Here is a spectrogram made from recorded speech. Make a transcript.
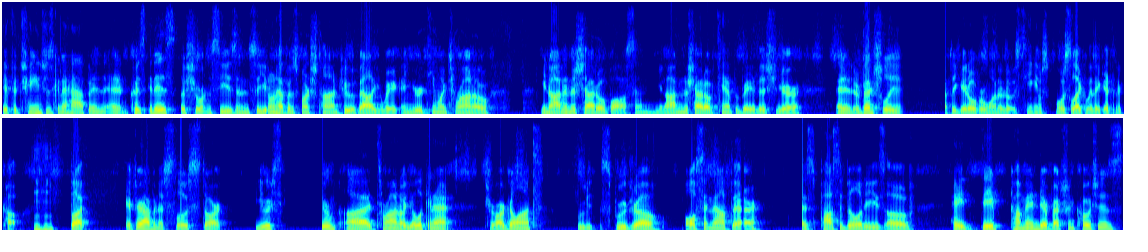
if a change is going to happen, and because it is a shortened season, so you don't have as much time to evaluate, and you're a team like Toronto, you're not in the shadow of Boston, you're not in the shadow of Tampa Bay this year, and eventually you have to get over one of those teams. Most likely they get to the Cup, mm-hmm. but if you're having a slow start, you're you're uh, Toronto. You're looking at Gerard Gallant, Sprujo, all sitting out there as possibilities of, hey, they've come in, they're veteran coaches,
